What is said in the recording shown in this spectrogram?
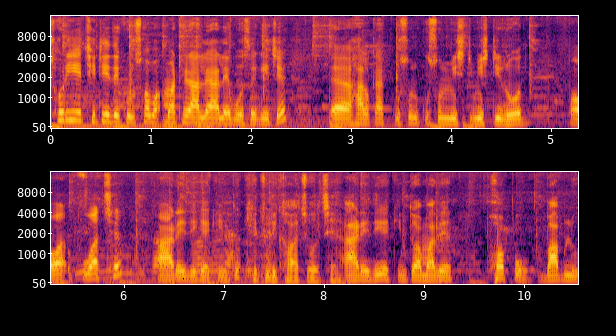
ছড়িয়ে ছিটিয়ে দেখুন, সব মাঠের আলে আলে বসে গেছে। হালকা কুসুম কুসুম মিষ্টি মিষ্টি রোদ পাওয়া, পোয়াচ্ছে। আর এদিকে কিন্তু খিচুড়ি খাওয়া চলছে। আর এদিকে কিন্তু আমাদের ফপো, বাবলু,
